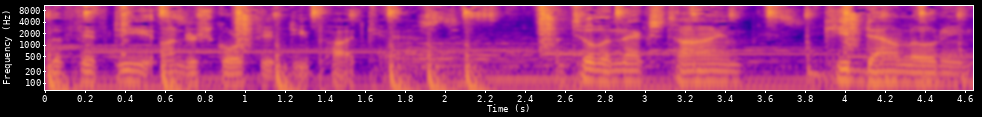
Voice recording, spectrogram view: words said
the 50 underscore 50 podcast. Until the next time, keep downloading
